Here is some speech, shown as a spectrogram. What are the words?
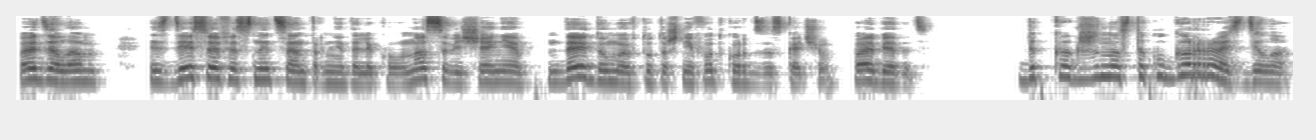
«По делам. Здесь офисный центр недалеко, у нас совещание. Да и думаю, в тутошний фудкорт заскочу. Пообедать». «Да как же нас так угораздило!»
